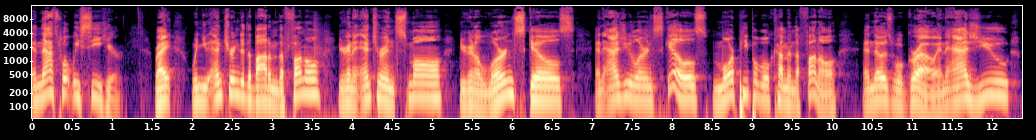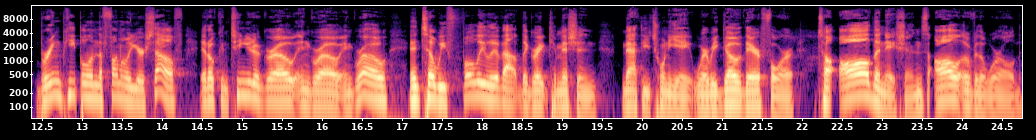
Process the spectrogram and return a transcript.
and that's what we see here, right? When you enter into the bottom of the funnel, you're going to enter in small, you're going to learn skills, and as you learn skills, more people will come in the funnel and those will grow. And as you bring people in the funnel yourself, it'll continue to grow and grow and grow until we fully live out the Great Commission, Matthew 28, where we go, therefore, to all the nations all over the world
